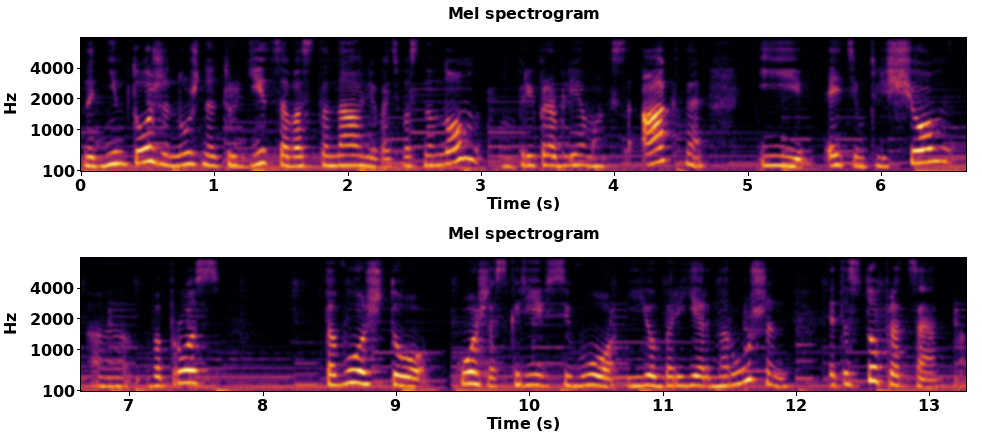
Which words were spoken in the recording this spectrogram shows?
над ним тоже нужно трудиться, восстанавливать. В основном клещом, при проблемах с акне и этим клещом э, вопрос того, что кожа, скорее всего, ее барьер нарушен, это стопроцентно.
